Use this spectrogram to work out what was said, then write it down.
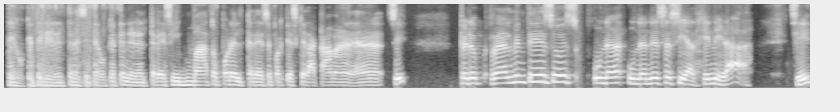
tengo que tener el 13, tengo que tener el 13 y mato por el 13 porque es que la cámara, sí, pero realmente eso es una, una necesidad generada, sí.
